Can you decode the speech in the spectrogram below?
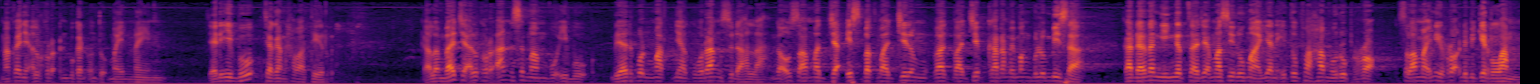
Makanya Al-Quran bukan untuk main-main. Jadi ibu jangan khawatir. Kalau baca Al-Quran semampu ibu biarpun matnya kurang sudahlah. Nggak usah mat jais bat wajib, wajib karena memang belum bisa. Kadang-kadang ingat saja masih lumayan itu faham huruf ro. Selama ini ro dipikir lam.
